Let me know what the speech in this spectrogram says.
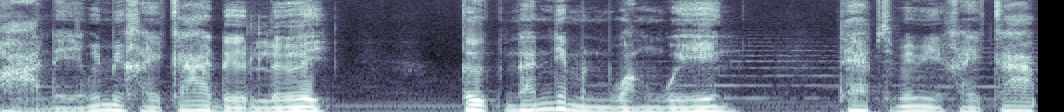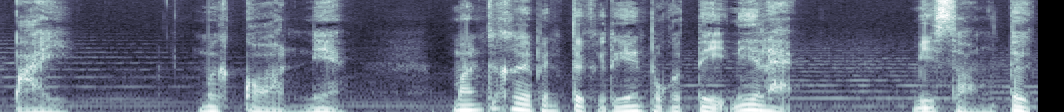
ผ่านเนี่ยยังไม่มีใครกล้าเดินเลย ตึกนั้นเนี่ยมันวังเวง แทบจะไม่มีใครกล้าไป เมื่อก่อนเนี่ยมันก็เคยเป็นตึกเรียนปกตินี่แหละ มีสองตึก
